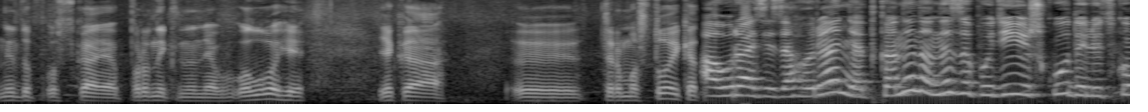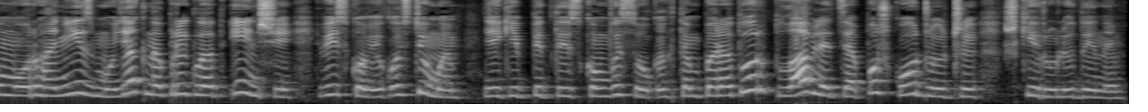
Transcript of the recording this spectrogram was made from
не допускає проникнення вологи, яка термостойка. А у разі загоряння тканина не заподіє шкоди людському організму, як, наприклад, інші військові костюми, які під тиском високих температур плавляться, пошкоджуючи шкіру людини.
